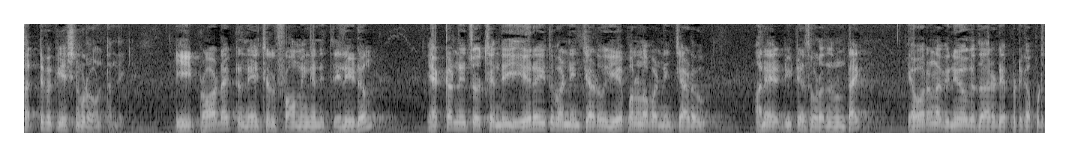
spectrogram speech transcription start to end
సర్టిఫికేషన్ కూడా ఉంటుంది. ఈ ప్రోడక్ట్ నేచురల్ ఫార్మింగ్ అని తెలియడం ఎక్కడి నుంచి వచ్చింది ఏ రైతు పండించాడు ఏ పొలంలో పండించాడు అనే డీటెయిల్స్ కూడా ఉంటాయి. ఎవరైనా వినియోగదారుడు ఎప్పటికప్పుడు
